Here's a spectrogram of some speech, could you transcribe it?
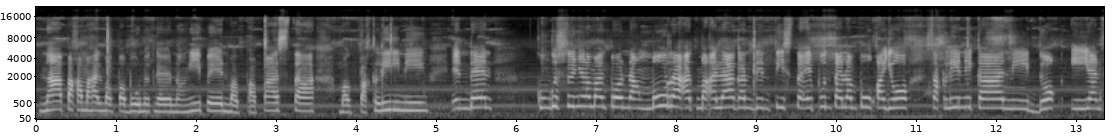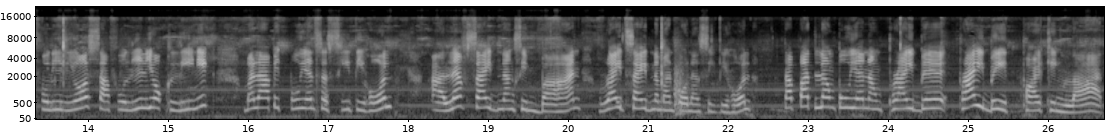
napakamahal magpabunot ngayon ng ngipin, magpapasta, magpa-cleaning. And then, kung gusto nyo naman po ng mura at maalagang dentista, eh punta lang po kayo sa klinika ni Doc Ian Fulilio sa Fulilio Clinic. Malapit po yan sa City Hall ah, left side ng simbahan, right side naman po ng City Hall. Tapat lang po yan ng private, private parking lot.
